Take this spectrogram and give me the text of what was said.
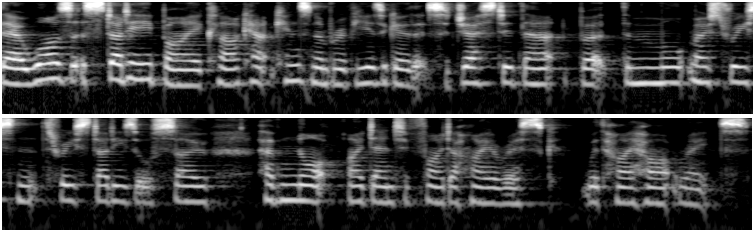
there was a study by Clark Atkins a number of years ago that suggested that, but the more, most recent three studies or so have not identified a higher risk with high heart rates.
